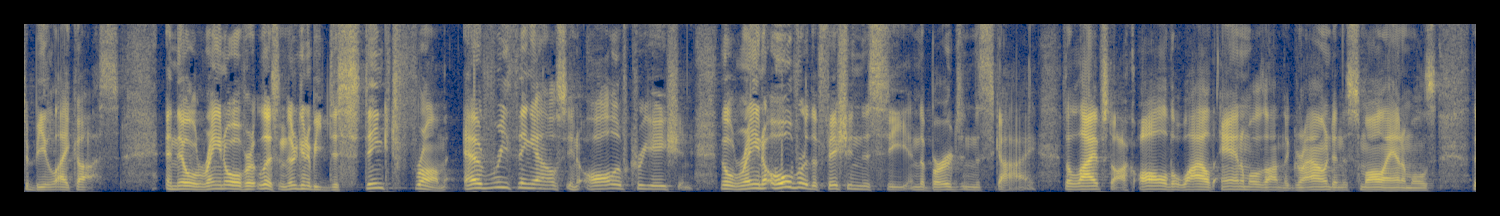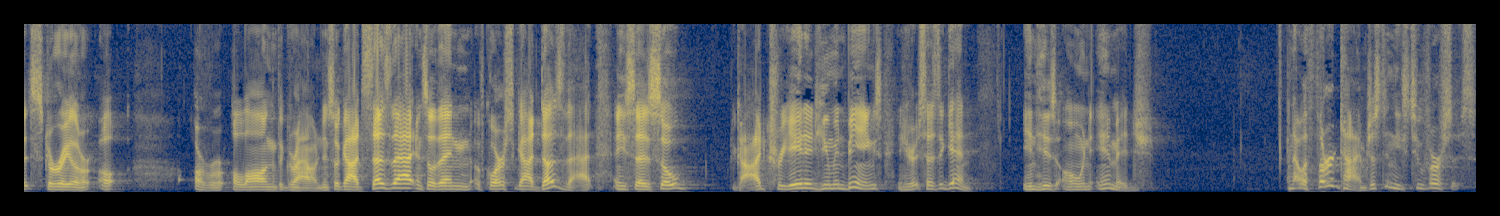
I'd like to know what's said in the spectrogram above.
to be like us and they'll reign over, listen, they're going to be distinct from everything else in all of creation. They'll reign over the fish in the sea and the birds in the sky, the livestock, all the wild animals on the ground, and the small animals that scurry along the ground. And so God says that, and so then, of course, God does that, and He says, So God created human beings, and here it says again, in His own image. Now, a third time, just in these two verses,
